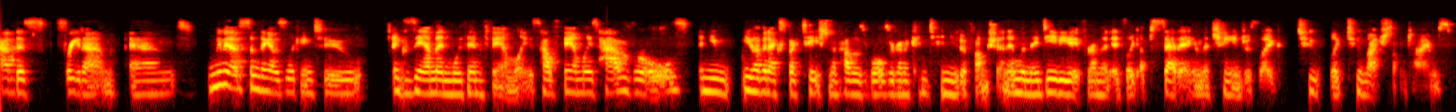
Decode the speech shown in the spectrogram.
have this freedom. And maybe that's something I was looking to examine within families how families have roles and you you have an expectation of how those roles are going to continue to function and when they deviate from it it's like upsetting and the change is like too like too much sometimes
